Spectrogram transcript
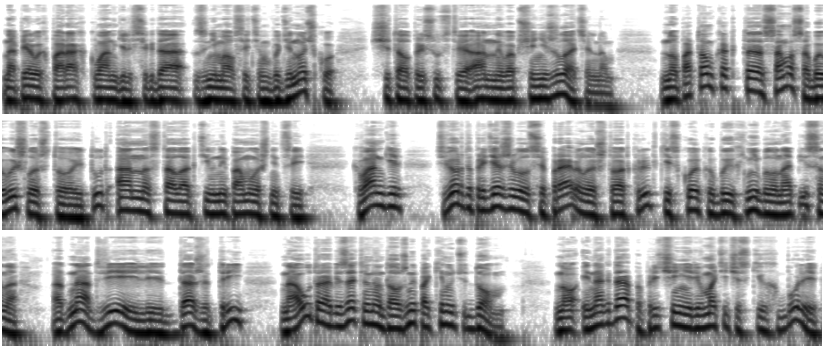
На первых порах Квангель всегда занимался этим в одиночку, считал присутствие Анны вообще нежелательным, но потом как-то само собой вышло, что и тут Анна стала активной помощницей. Квангель твердо придерживался правила, что открытки, сколько бы их ни было написано, одна, две или даже три, на утро обязательно должны покинуть дом – но иногда, по причине ревматических болей,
